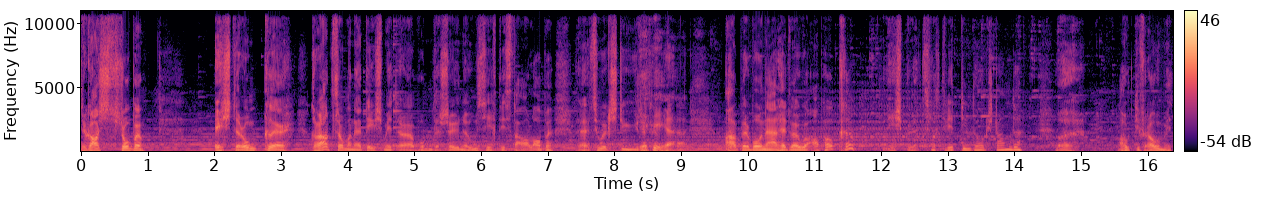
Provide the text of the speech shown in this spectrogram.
Der Gast oben ist der Onkel gerade so einem Tisch mit einer wunderschönen Aussicht ins Tal runter, äh, zugesteuert. ja. Aber wo er hat wollte abhocken wollte, ist plötzlich die Wirtin da gestanden. Eine alte Frau mit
